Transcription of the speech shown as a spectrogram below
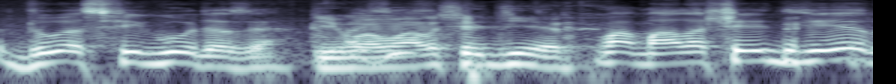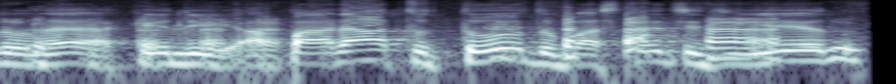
Duas figuras, né? E uma Mas mala cheia de dinheiro. Uma mala cheia de dinheiro, né? Aquele aparato todo, bastante dinheiro.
